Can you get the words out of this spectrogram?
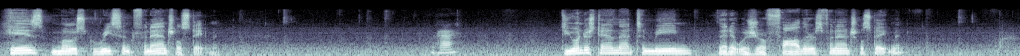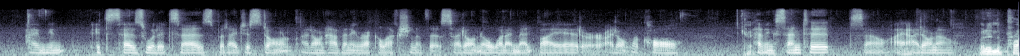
his most recent financial statement. Okay. Do you understand that to mean that it was your father's financial statement? I mean, it says what it says, but I just don't, I don't have any recollection of this. I don't know what I meant by it, or I don't recall having sent it, so I, I don't know. But in the pro-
